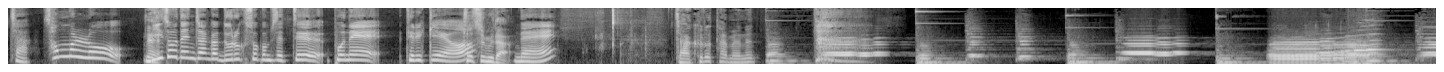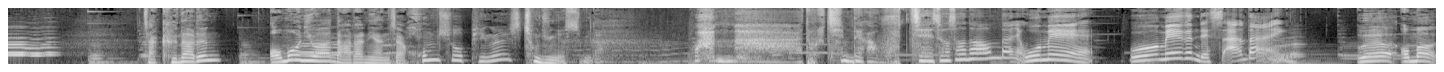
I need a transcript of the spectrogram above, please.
자, 선물로 네. 미소 된장과 누룩소금 세트 보내드릴게요. 좋습니다. 네. 자 그렇다면은 자 그날은 어머니와 나란히 앉아 홈쇼핑을 시청 중이었습니다. 완마 돌침대가 우째 져서 나온다냐. 오메. 오메 근데 싸다잉. 왜 엄마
